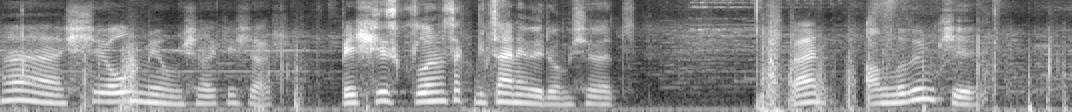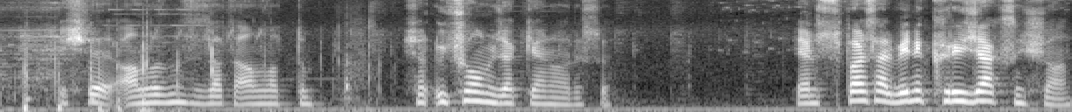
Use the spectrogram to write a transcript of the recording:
Ha şey olmuyormuş arkadaşlar. 500 kullanırsak bir tane veriyormuş evet. Ben anladım ki. İşte anladınız zaten anlattım. Şu an 3 olmayacak yani orası. Yani Supercell beni kıracaksın şu an.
